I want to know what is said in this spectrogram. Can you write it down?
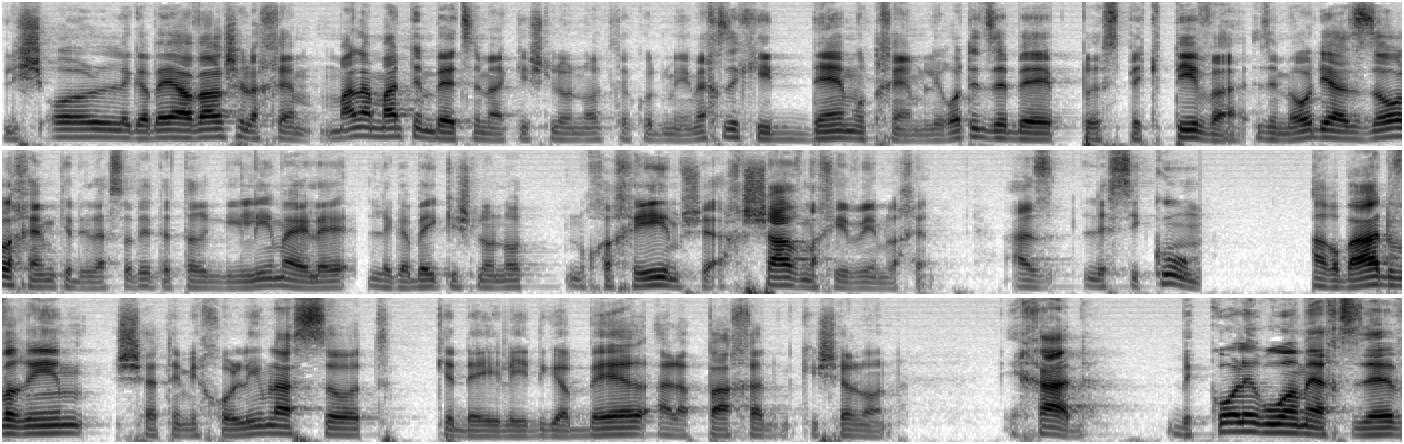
לשאול לגבי העבר שלכם, מה למדתם בעצם מהכישלונות הקודמים, איך זה קידם אתכם, לראות את זה בפרספקטיבה, זה מאוד יעזור לכם כדי לעשות את התרגילים האלה לגבי כישלונות נוכחיים שעכשיו מכאיבים לכם. אז לסיכום, ארבעה דברים שאתם יכולים לעשות כדי להתגבר על הפחד מכישלון. אחד, בכל אירוע מאכזב,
